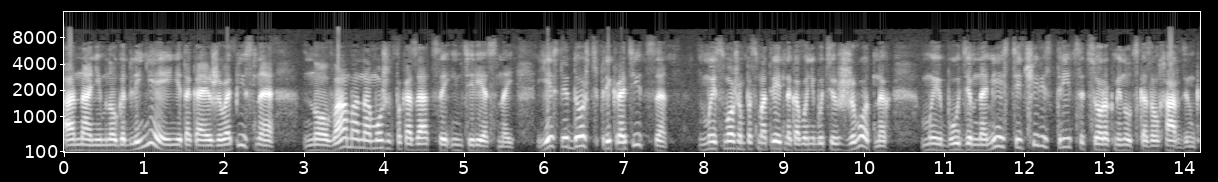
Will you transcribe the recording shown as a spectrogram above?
Она немного длиннее и не такая живописная, но вам она может показаться интересной. Если дождь прекратится, мы сможем посмотреть на кого-нибудь из животных. Мы будем на месте через 30-40 минут», — сказал Хардинг,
